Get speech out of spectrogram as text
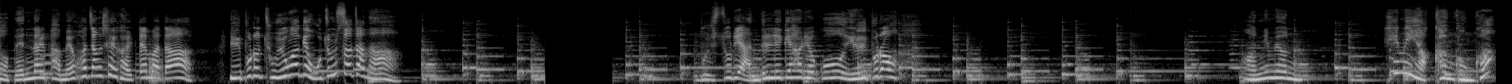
너 맨날 밤에 화장실 갈 때마다 일부러 조용하게 오줌 싸잖아. 물소리 안 들리게 하려고 일부러 아니면 힘이 약한 건가?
